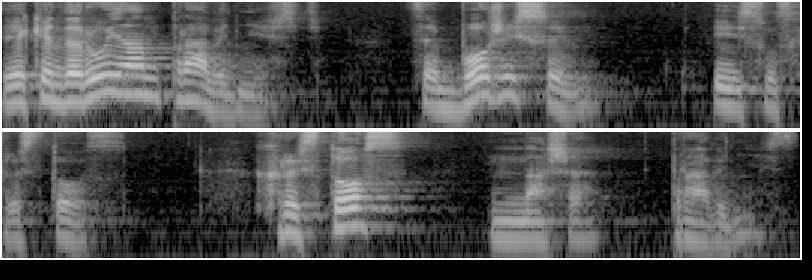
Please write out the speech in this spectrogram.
яке дарує нам праведність це Божий Син Ісус Христос. Христос наша праведність.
